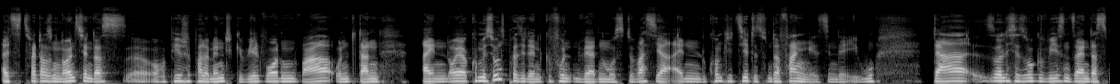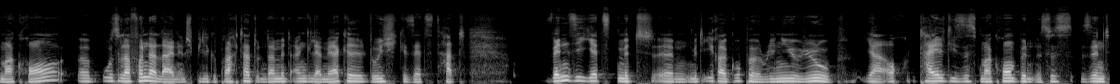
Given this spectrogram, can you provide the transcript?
Als 2019 das äh, Europäische Parlament gewählt worden war und dann ein neuer Kommissionspräsident gefunden werden musste, was ja ein kompliziertes Unterfangen ist in der EU, da soll es ja so gewesen sein, dass Macron äh, Ursula von der Leyen ins Spiel gebracht hat und damit Angela Merkel durchgesetzt hat wenn Sie jetzt mit, ähm, mit Ihrer Gruppe Renew Europe ja auch Teil dieses Macron-Bündnisses sind,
